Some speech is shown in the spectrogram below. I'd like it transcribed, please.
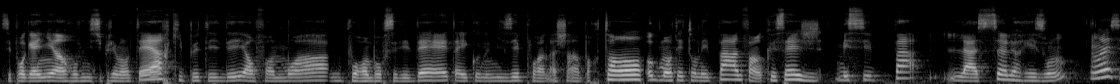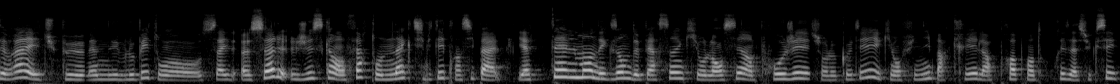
C'est pour gagner un revenu supplémentaire qui peut t'aider en fin de mois ou pour rembourser des dettes, à économiser pour un achat important, augmenter ton épargne, enfin, que sais-je. Mais c'est pas la seule raison. Ouais, c'est vrai, et tu peux même développer ton side hustle jusqu'à en faire ton activité principale. Il y a tellement d'exemples de personnes qui ont lancé un projet sur le côté et qui ont fini par créer leur propre entreprise à succès.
